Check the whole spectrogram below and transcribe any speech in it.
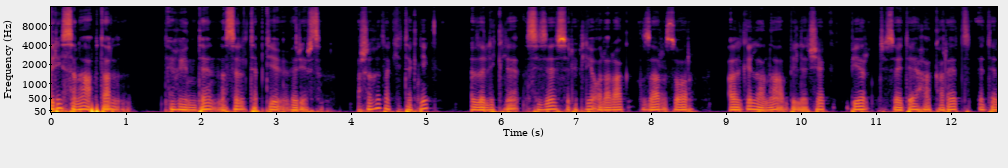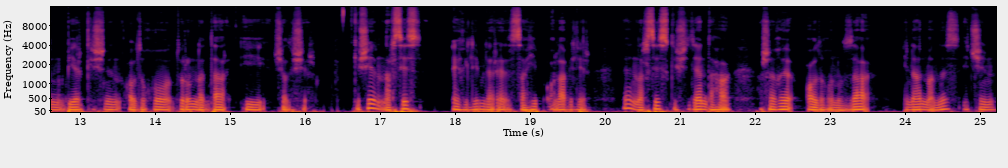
Biri sana aptal dediğinde nasıl tepki verirsin? Aşağıdaki teknik özellikle size sürekli olarak zar zor algılanabilecek bir düzeyde hakaret eden bir kişinin olduğu durumlarda iyi çalışır. Kişi narsist eğilimlere sahip olabilir ve narsist kişiden daha aşağı olduğunuza inanmanız için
